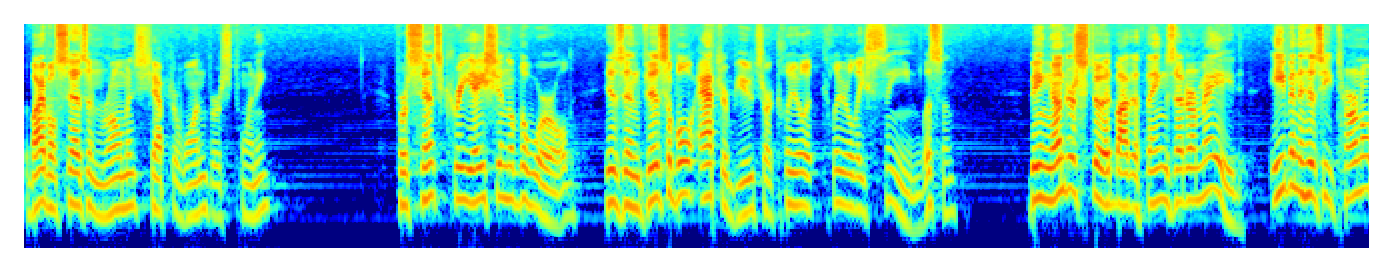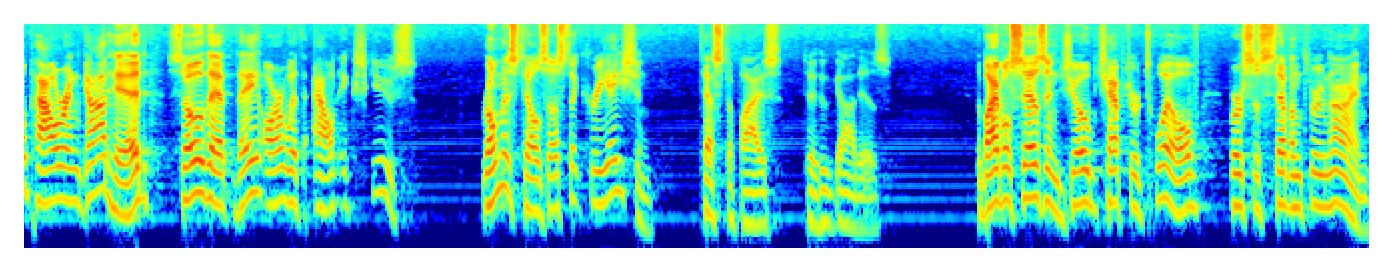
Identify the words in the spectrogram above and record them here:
The Bible says in Romans chapter 1, verse 20, For since creation of the world, his invisible attributes are clearly, clearly seen. Listen, being understood by the things that are made even his eternal power and Godhead, so that they are without excuse. Romans tells us that creation testifies to who God is. The Bible says in Job chapter 12, verses 7 through 9,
